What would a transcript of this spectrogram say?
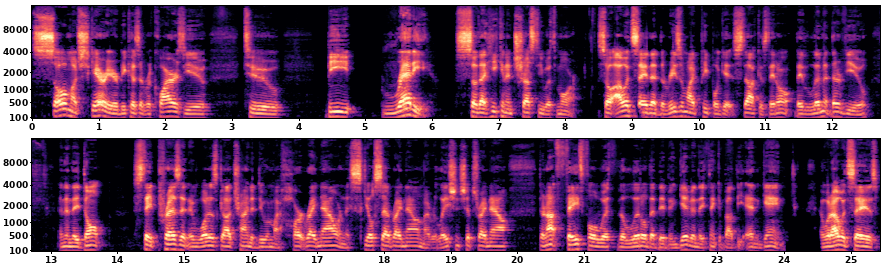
so much scarier because it requires you to be ready so that He can entrust you with more. So I would say that the reason why people get stuck is they don't they limit their view, and then they don't stay present in what is God trying to do in my heart right now, or in my skill set right now, in my relationships right now. They're not faithful with the little that they've been given. They think about the end game. And what I would say is,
